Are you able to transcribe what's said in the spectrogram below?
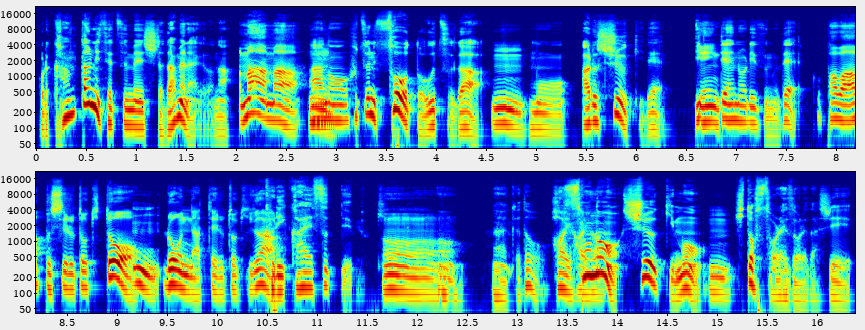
これ簡単に説明しちゃダメなんやけどな。まあまあ。あ、の、普通に層と打つが、うん。もう、ある周期で、一定のリズムでパワーアップしてる時と、うんローになってる時が。繰り返すっていう病気。うん。うんなんやけど、はいはいはいその周期もうん人それぞれだし、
